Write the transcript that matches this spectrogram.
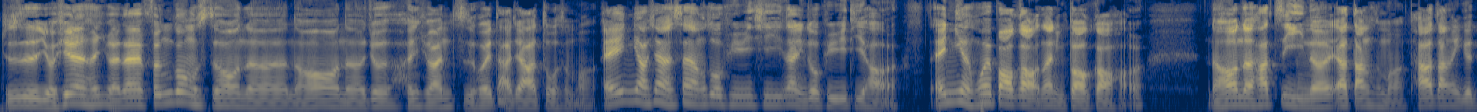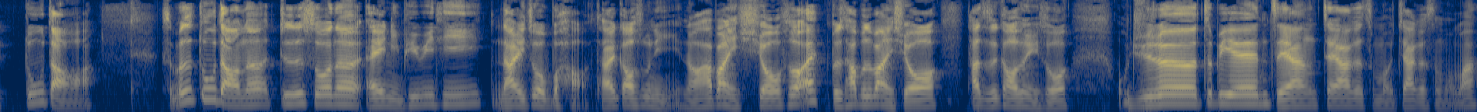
就是有些人很喜欢在分工的时候呢，然后呢就很喜欢指挥大家做什么。哎，你好像很擅长做 PPT，那你做 PPT 好了。哎，你很会报告，那你报告好了。然后呢，他自己呢要当什么？他要当一个督导啊。什么是督导呢？就是说呢，哎，你 PPT 哪里做的不好，他会告诉你，然后他帮你修。说，哎，不是，他不是帮你修，他只是告诉你说，我觉得这边怎样加个什么，加个什么吗？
